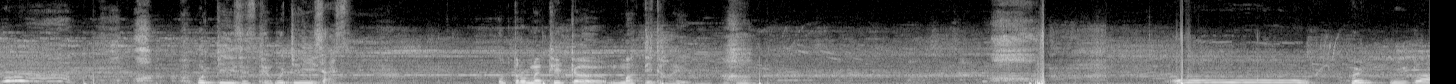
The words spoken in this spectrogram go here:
โอ้โอ้ Jesus โอ้ Jesus อุตร้าแมทิกเกอร์มัติไทป์อ่าโอ้เฮ้ยมีกล่า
